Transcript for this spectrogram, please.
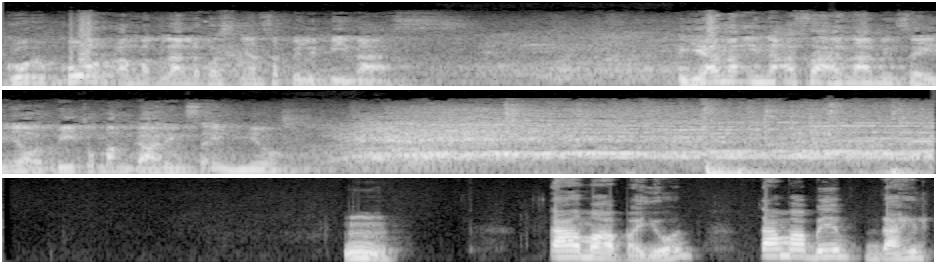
Gurgur ang maglalabas niyan sa Pilipinas. Yan ang inaasahan namin sa inyo. Dito manggaling sa inyo. Mm. Tama ba yun? Tama ba yun dahil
